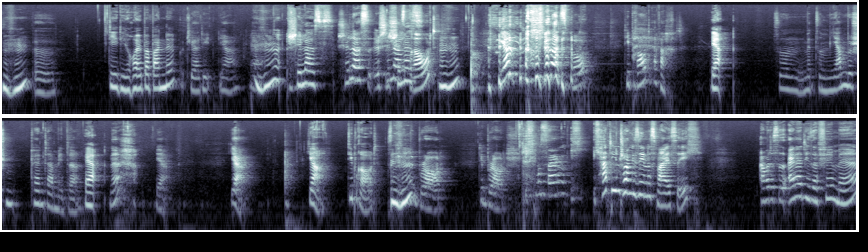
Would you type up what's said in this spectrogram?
Äh, Die, die Räuberbande. ja, die, ja. Mhm. Schillers. Schillers, Schillers, Schillers- Braut. Ja. Schillers Braut. Die Braut erwacht. ja. So mit so einem jambischen Pentameter. Ja. Ne? Ja. Ja. Ja, die Braut. Es Mhm. gibt Die Braut. Die Braut. Ich muss sagen, ich, ich hatte ihn schon gesehen, das weiß ich. Aber das ist einer dieser Filme,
